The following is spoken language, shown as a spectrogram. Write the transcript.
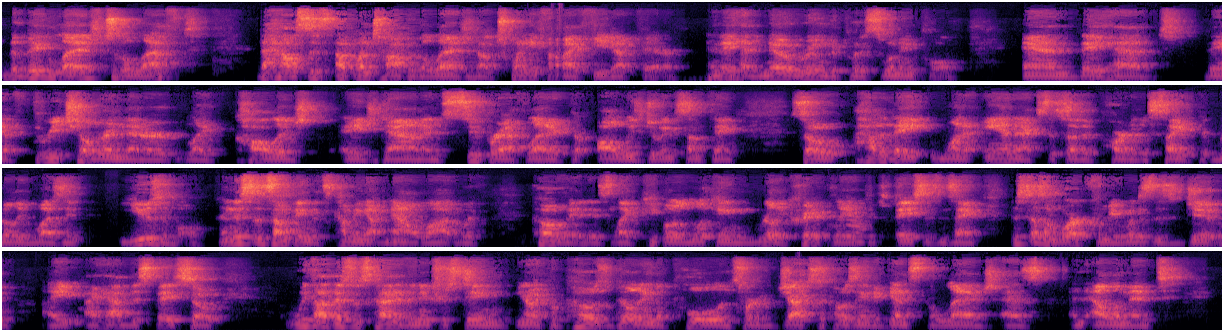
the big ledge to the left. the house is up on top of the ledge, about 25 feet up there, and they had no room to put a swimming pool. And they had they have three children that are like college age down and super athletic. They're always doing something. So how do they want to annex this other part of the site that really wasn't usable? And this is something that's coming up now a lot with COVID. Is like people are looking really critically at their spaces and saying, "This doesn't work for me. What does this do? I, I have this space." So we thought this was kind of an interesting, you know, I proposed building the pool and sort of juxtaposing it against the ledge as an element.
